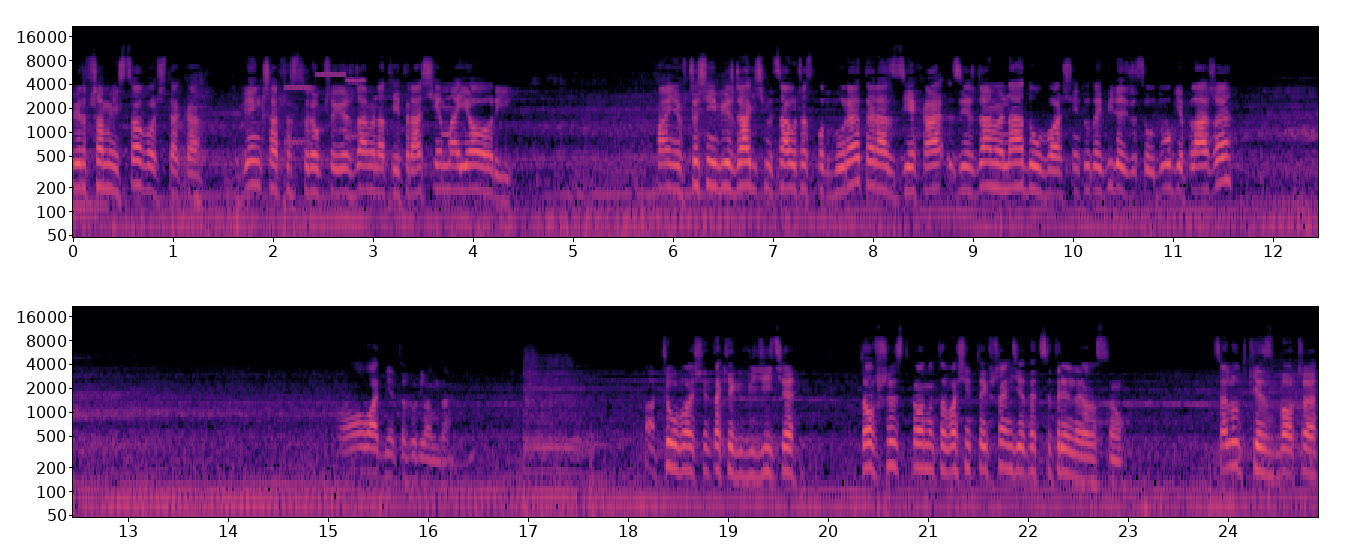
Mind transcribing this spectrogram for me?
Pierwsza miejscowość taka większa, przez którą przejeżdżamy na tej trasie, Majori. Fajnie, wcześniej wjeżdżaliśmy cały czas pod górę, teraz zjeżdżamy na dół właśnie. Tutaj widać, że są długie plaże. O, ładnie to wygląda. A tu właśnie, tak jak widzicie, to wszystko, no to właśnie tutaj wszędzie te cytryny rosną. Calutkie zbocze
